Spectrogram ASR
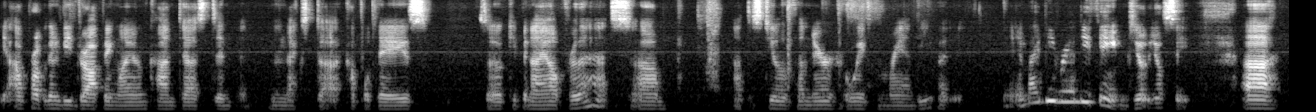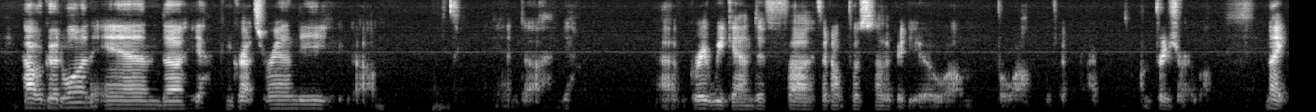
yeah, I'm probably going to be dropping my own contest in, in the next uh, couple days. So keep an eye out for that. Um, not to steal the thunder away from Randy, but it might be Randy themed. You'll, you'll see. Uh, have a good one, and uh, yeah, congrats, Randy. Um, and uh, yeah, have a great weekend. If uh, if I don't post another video um, for a while, I, I'm pretty sure I will. Night.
